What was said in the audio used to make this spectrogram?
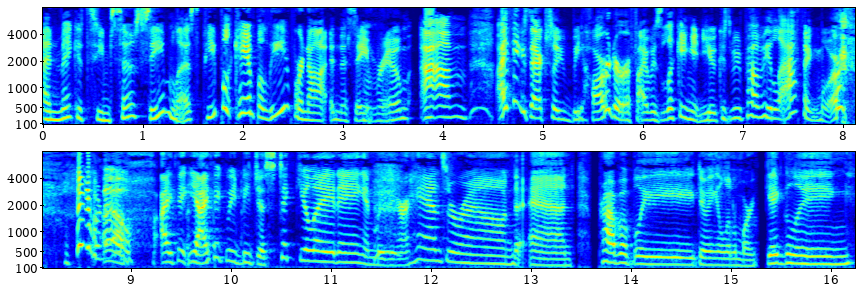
and make it seem so seamless. People can't believe we're not in the same mm-hmm. room. Um, I think it's actually be harder if I was looking at you because we'd probably be laughing more. I don't know. Oh, I think yeah, I think we'd be gesticulating and moving our hands around and probably doing a little more giggling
